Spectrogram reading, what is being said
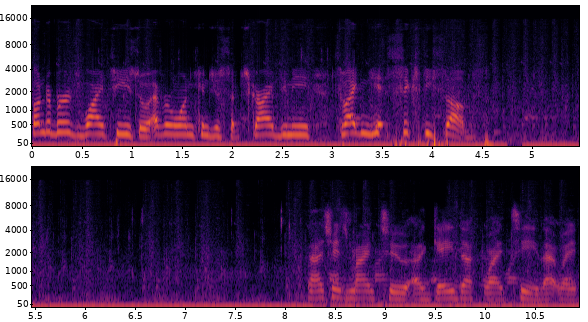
Thunderbirds YT so everyone can just subscribe to me so I can get 60 subs. I changed mine to a gay duck YT. That way,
